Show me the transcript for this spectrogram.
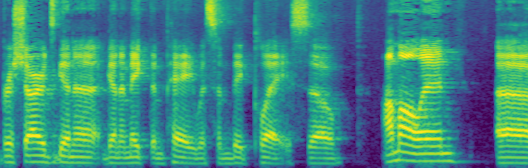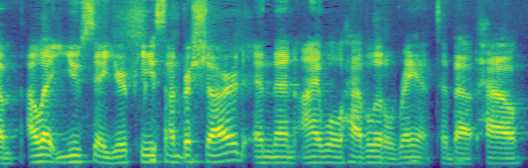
Brashard's gonna gonna make them pay with some big plays. So I'm all in. Um, I'll let you say your piece on Brashard, and then I will have a little rant about how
